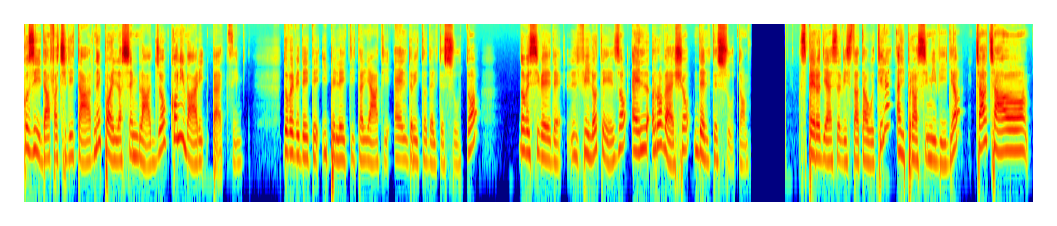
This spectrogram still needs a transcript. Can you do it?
così da facilitarne poi l'assemblaggio con i vari pezzi. Dove vedete i peletti tagliati è il dritto del tessuto, dove si vede il filo teso è il rovescio del tessuto. Spero di esservi stata utile ai prossimi video. Ciao ciao!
